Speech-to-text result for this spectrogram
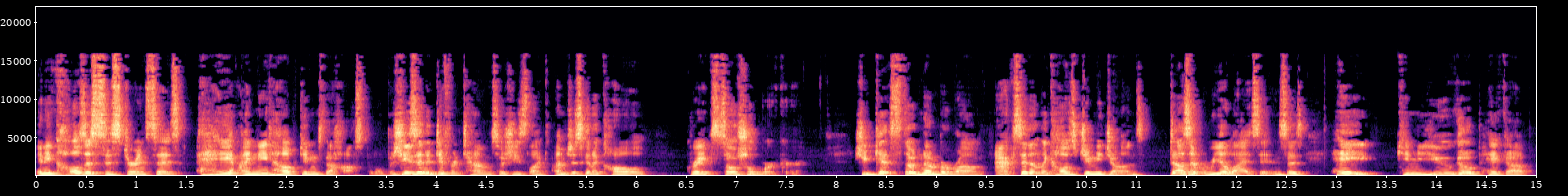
and he calls his sister and says, Hey, I need help getting to the hospital. But she's in a different town, so she's like, I'm just going to call Greg's social worker. She gets the number wrong, accidentally calls Jimmy John's, doesn't realize it, and says, Hey, can you go pick up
